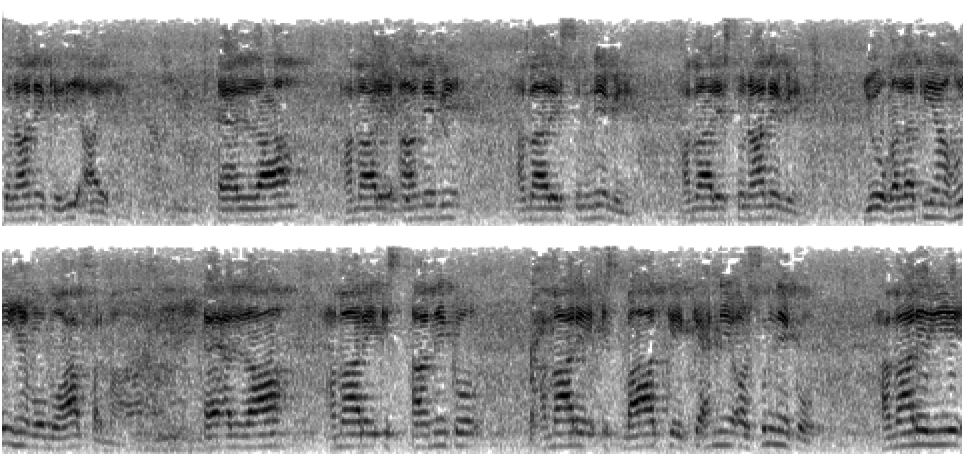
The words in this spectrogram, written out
سنانے کے لیے آئے ہیں۔ اے اللہ، ہمارے آنے میں، ہمارے سننے میں، ہمارے سنانے میں جو غلطیاں ہوئی ہیں، وہ معاف فرما۔ اے اللہ، ہمارے اس آنے کو، ہمارے اس بات کے کہنے اور سننے کو ہمارے لیے،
